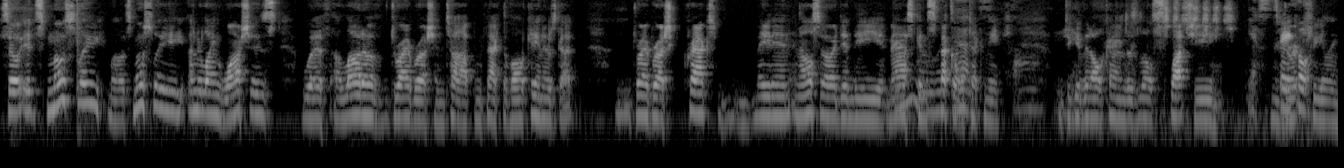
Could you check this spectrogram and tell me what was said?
So it's mostly well, it's mostly underlying washes with a lot of dry brush on top. In fact, the volcano's got dry brush cracks made in, and also I did the mask and speckle technique to give it all kinds of little splotchy Yes, dirt cool. feeling.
